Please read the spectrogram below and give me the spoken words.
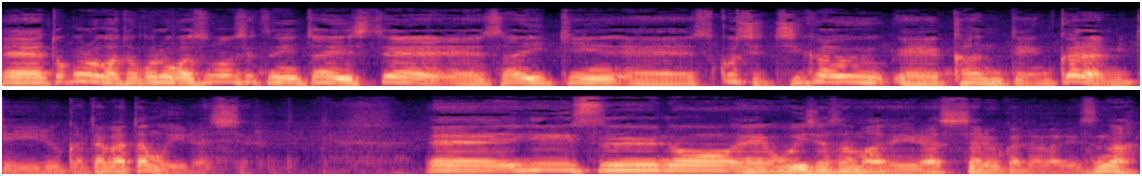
えー、ところがところがその説に対して、えー、最近、えー、少し違う、え観点から見ている方々もいらっしゃる。えイギリスの、えお医者様でいらっしゃる方がですが、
